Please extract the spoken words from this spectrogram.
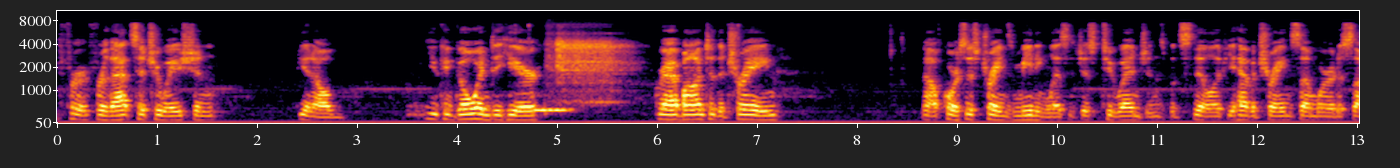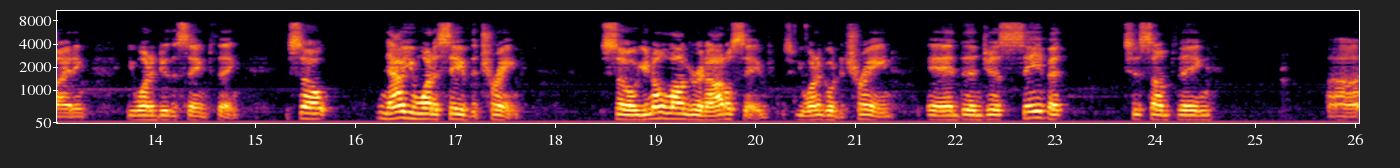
for for that situation, you know, you can go into here, grab onto the train. Now, of course, this train's meaningless. It's just two engines, but still, if you have a train somewhere at a siding, you want to do the same thing. So now you want to save the train. So you're no longer in autosave. So you want to go to train and then just save it to something uh,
